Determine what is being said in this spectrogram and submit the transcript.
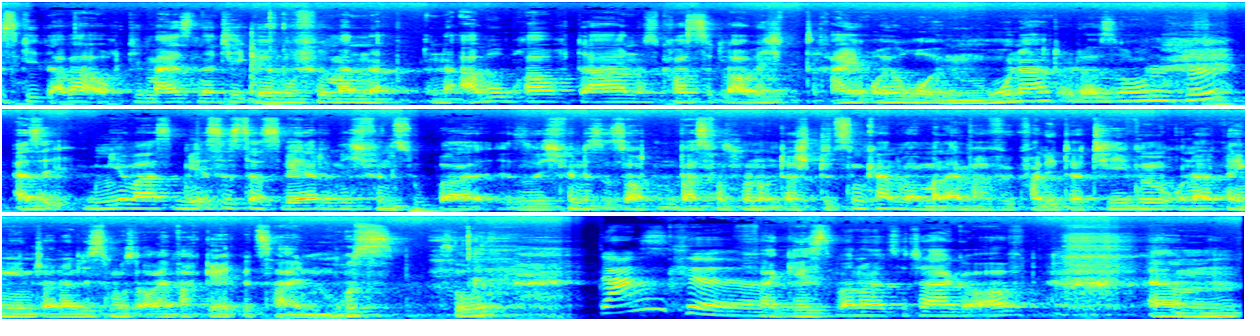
Es gibt aber auch die meisten Artikel, wofür man ein Abo braucht da. Und das kostet, glaube ich, 3 Euro im Monat oder so. Also mir, war's, mir ist es das wert und ich finde es super. Also ich finde, es ist auch was, was man unterstützen kann, weil man einfach für qualitativen, unabhängigen Journalismus auch einfach Geld bezahlen muss. So Danke. vergisst man heutzutage oft. Ähm,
